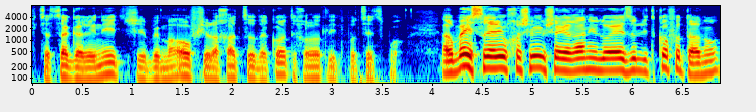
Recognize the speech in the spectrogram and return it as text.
פצצה גרעינית, שבמעוף של 11 דקות יכולות להתפוצץ פה. הרבה ישראלים חושבים שהאיראנים לא יעזו לתקוף אותנו,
